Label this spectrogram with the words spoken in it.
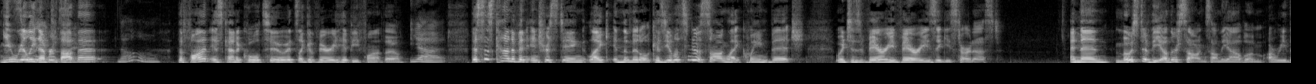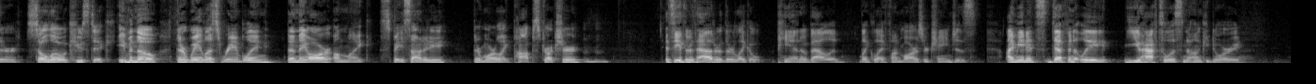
You really really never thought that? No. The font is kind of cool too. It's like a very hippie font, though. Yeah. This is kind of an interesting, like, in the middle, because you listen to a song like Queen Bitch, which is very, very Ziggy Stardust. And then most of the other songs on the album are either solo acoustic, even though they're way less rambling than they are on, like, Space Oddity. They're more like pop structure. Mm-hmm. It's either that or they're like a piano ballad, like Life on Mars or Changes. I mean, it's definitely, you have to listen to Hunky Dory.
